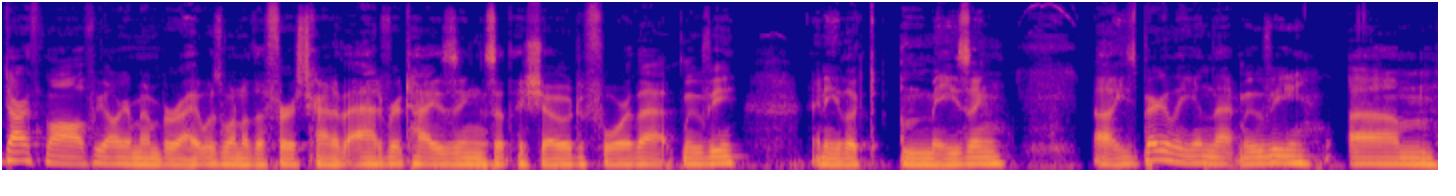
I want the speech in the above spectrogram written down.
Darth Maul, if we all remember right, was one of the first kind of advertisings that they showed for that movie, and he looked amazing. Uh, he's barely in that movie. Um,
